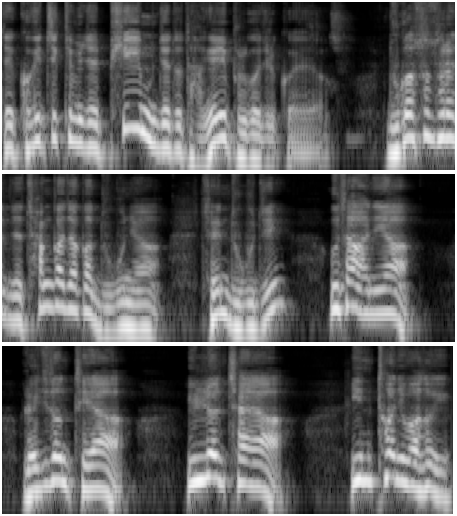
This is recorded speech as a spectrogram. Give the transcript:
이제 거기 찍히면 이제 피해 문제도 당연히 불거질 거예요. 누가 수술했냐, 참가자가 누구냐, 쟤는 누구지? 의사 아니야, 레지던트야, 1년 차야, 인턴이 와서 이-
